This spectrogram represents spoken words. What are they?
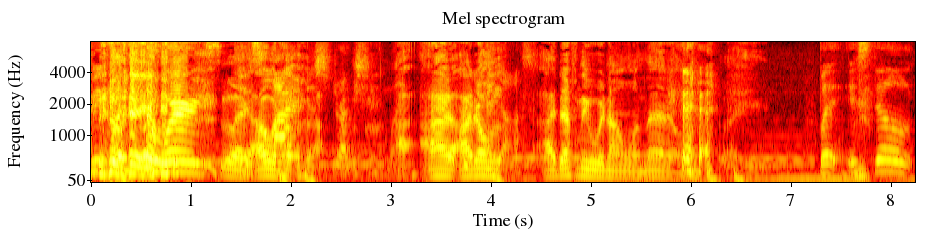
mean, what if your words like, I would inspire ho- destruction? I, Like, I I don't chaos. I definitely would not want that. On, like, but it still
